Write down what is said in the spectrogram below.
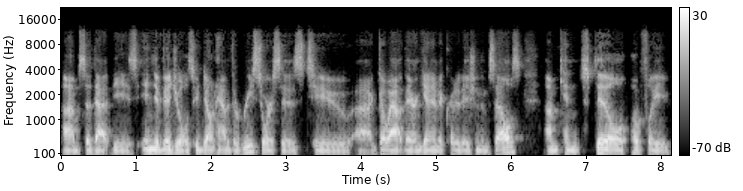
um, so that these individuals who don't have the resources to uh, go out there and get an accreditation themselves um, can still hopefully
